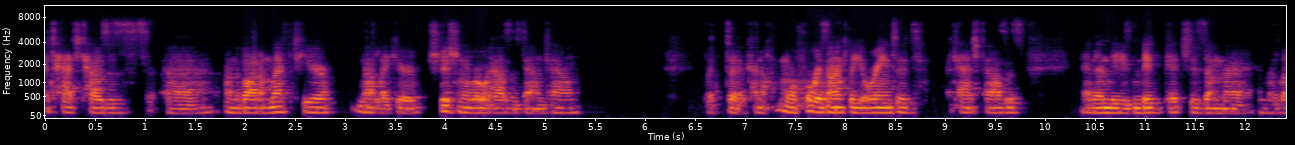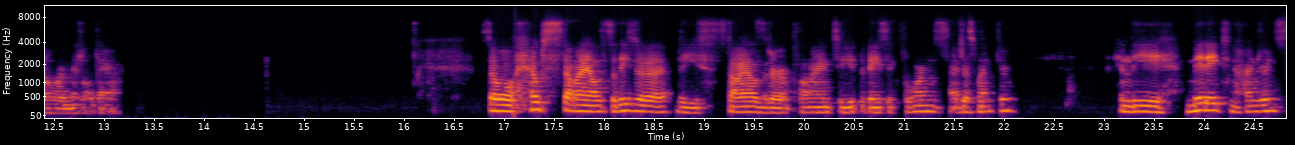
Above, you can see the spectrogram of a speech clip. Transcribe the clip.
attached houses uh, on the bottom left here, not like your traditional row houses downtown, but uh, kind of more horizontally oriented attached houses. And then these mid pitches on the, in the lower middle there. So house styles, so these are the styles that are applied to the basic forms I just went through. In the mid 1800s,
